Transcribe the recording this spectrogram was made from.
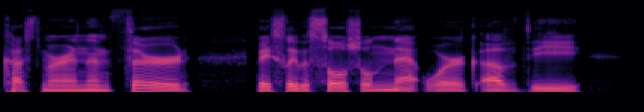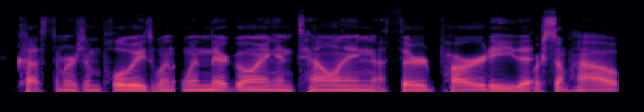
customer? And then third, basically the social network of the customers employees. When, when they're going and telling a third party that or somehow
